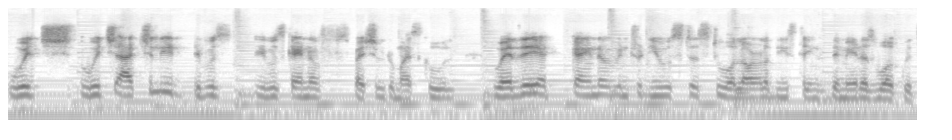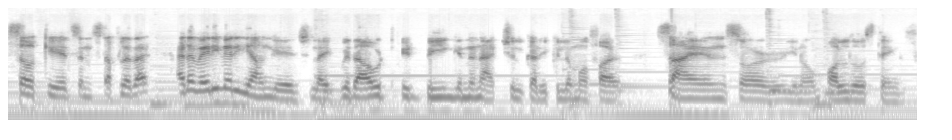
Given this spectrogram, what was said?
which which actually it was it was kind of special to my school where they kind of introduced us to a lot of these things they made us work with circuits and stuff like that at a very very young age like without it being in an actual curriculum of our science or you know all those things.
